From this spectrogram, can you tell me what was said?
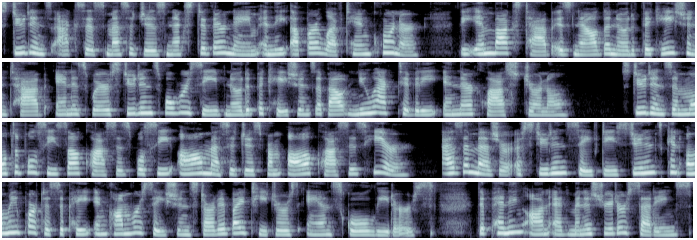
Students access messages next to their name in the upper left hand corner. The Inbox tab is now the Notification tab and is where students will receive notifications about new activity in their class journal. Students in multiple Seesaw classes will see all messages from all classes here. As a measure of student safety, students can only participate in conversations started by teachers and school leaders. Depending on administrator settings,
